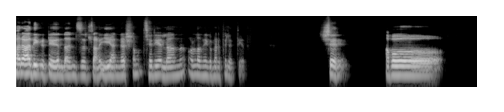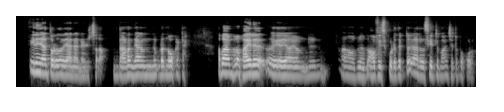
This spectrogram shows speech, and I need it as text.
പരാതി കിട്ടിയതിനനുസരിച്ചാണ് ഈ അന്വേഷണം ശരിയല്ല എന്ന് ഉള്ള നിഗമനത്തിലെത്തിയത്. ശരി. അപ്പോൾ ഇനി ഞാൻ തുറന്ന് ഞാൻ അന്വേഷിച്ചോളാം. എന്താണ് ഞാൻ ഇവിടെ നോക്കട്ടെ. അപ്പോൾ ഫയൽ ഓഫീസിൽ കൊടുത്തിട്ട് ആ റെസീറ്റ് വാങ്ങിച്ചിട്ട് പൊക്കോളും.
